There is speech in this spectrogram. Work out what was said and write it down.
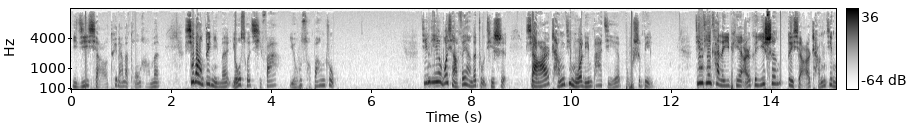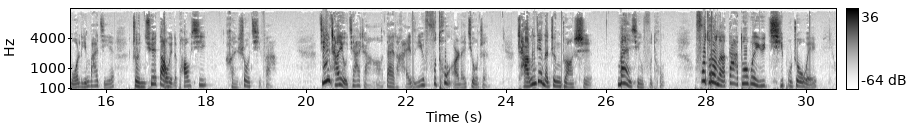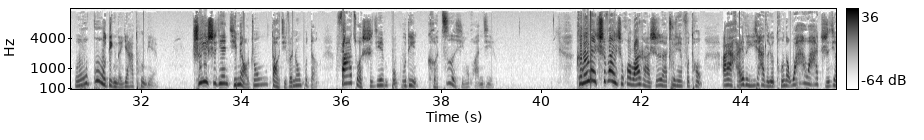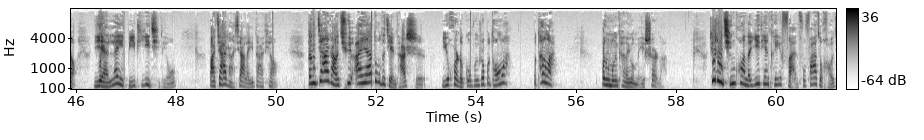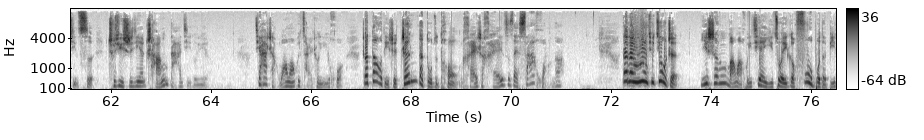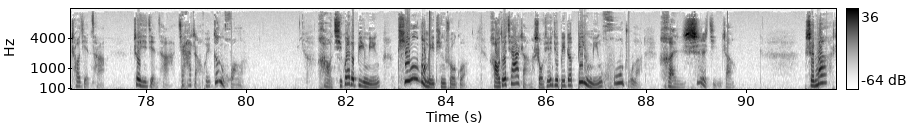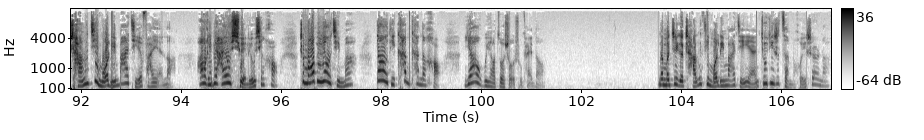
以及小儿推拿的同行们，希望对你们有所启发，有所帮助。今天我想分享的主题是：小儿肠系膜淋巴结不是病。今天看了一篇儿科医生对小儿肠系膜淋巴结准确到位的剖析，很受启发。经常有家长带着孩子因腹痛而来就诊，常见的症状是慢性腹痛。腹痛呢，大多位于脐部周围，无固定的压痛点，持续时间几秒钟到几分钟不等，发作时间不固定，可自行缓解。可能在吃饭时或玩耍时啊出现腹痛，哎呀，孩子一下子就疼得哇哇直叫，眼泪鼻涕一起流，把家长吓了一大跳。等家长去按压肚子检查时，一会儿的功夫又说不疼了，不疼了。蹦蹦跳跳又没事了，这种情况呢，一天可以反复发作好几次，持续时间长达几个月。家长往往会产生疑惑：这到底是真的肚子痛，还是孩子在撒谎呢？带到医院去就诊，医生往往会建议做一个腹部的 B 超检查。这一检查，家长会更慌了。好奇怪的病名，听都没听说过。好多家长首先就被这病名唬住了，很是紧张。什么肠系膜淋巴结发炎了？哦，里边还有血流信号，这毛病要紧吗？到底看不看得好？要不要做手术开刀？那么这个肠系膜淋巴结炎究竟是怎么回事呢？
